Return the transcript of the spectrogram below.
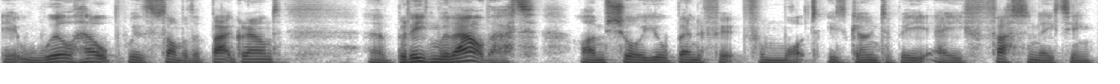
It will help with some of the background. Uh, but even without that, I'm sure you'll benefit from what is going to be a fascinating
